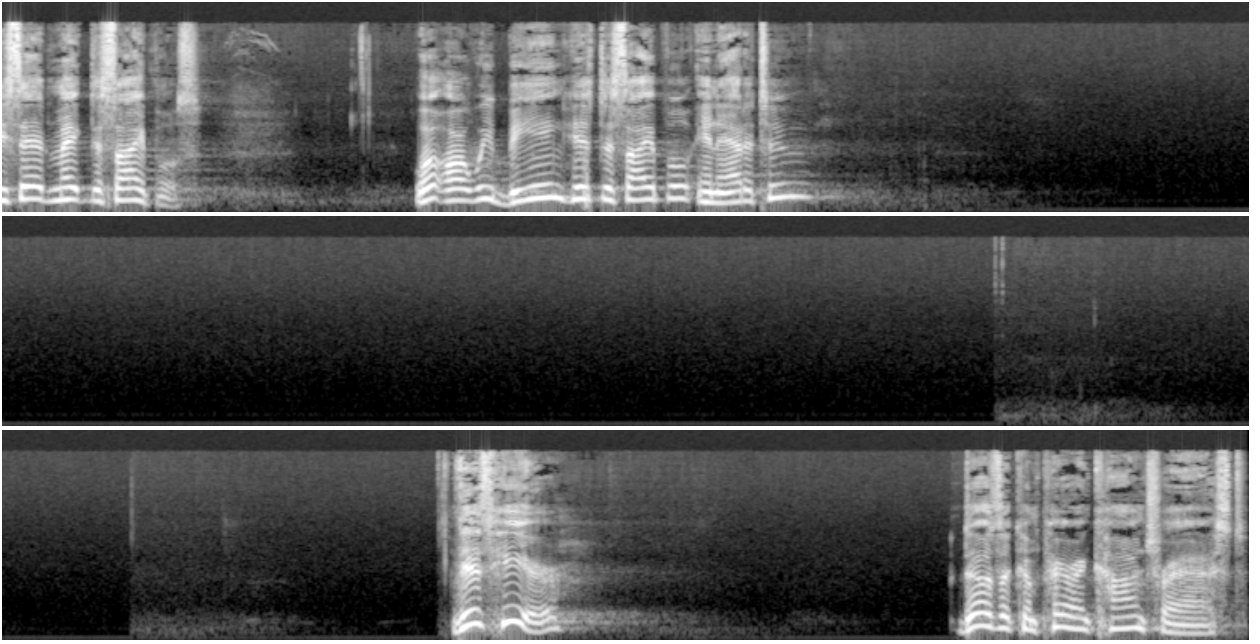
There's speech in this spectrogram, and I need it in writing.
He said, make disciples. Well, are we being his disciple in attitude? This here does a compare and contrast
